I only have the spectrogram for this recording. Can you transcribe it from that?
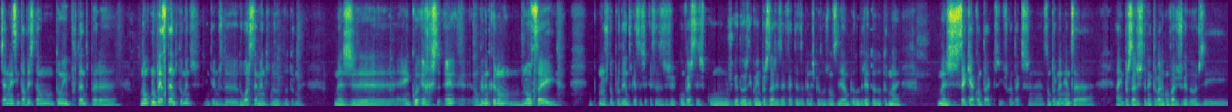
já não é assim talvez tão, tão importante para... Não, não pesa tanto, pelo menos, em termos de, do orçamento do, do torneio mas uh, em, em, obviamente que eu não, não sei, porque não estou por dentro, que essas, essas conversas com jogadores e com empresários é feitas apenas pelo João Zilhão, pelo diretor do torneio, mas sei que há contactos e os contactos uh, são permanentes. Há, há, empresários que também trabalham com vários jogadores e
